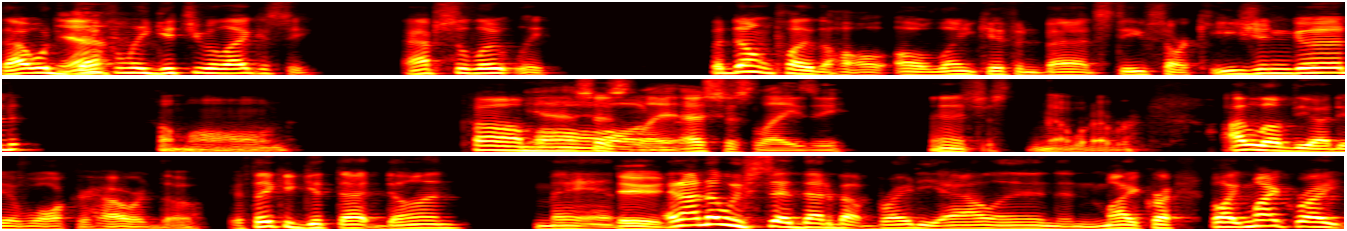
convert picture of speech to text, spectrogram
That would Yeah. definitely get you a legacy. Absolutely. But don't play the whole, oh, Lane Kiffin bad, Steve Sarkisian good. Come on. Come yeah, on. it's just la- that's just lazy. And it's just no, whatever. I love the idea of Walker Howard though. If they could get that done, man, Dude. And I know we've said that about Brady Allen and Mike Wright, but like Mike Wright,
